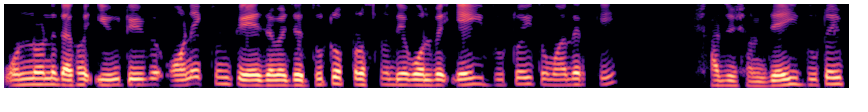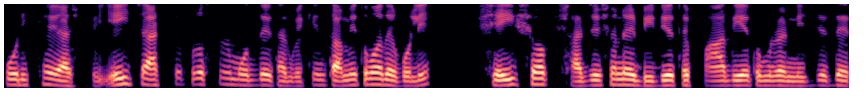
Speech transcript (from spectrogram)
অন্য অন্য, দেখো, ইউটিউবে অনেক তুমি পেয়ে যাবে যে দুটো প্রশ্ন দিয়ে বলবে, এই দুটোই তোমাদের কি সাজেশন যে এই দুটোই পরীক্ষায় আসবে, এই চারটে প্রশ্নের মধ্যেই থাকবে। কিন্তু আমি তোমাদের বলি সেই সব সাজেশনের ভিডিওতে পা দিয়ে তোমরা নিজেদের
